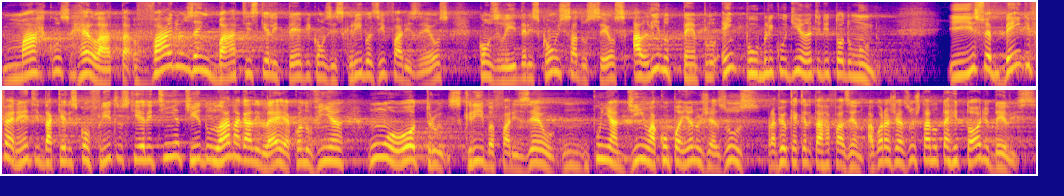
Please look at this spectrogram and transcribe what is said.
Marcos relata vários embates que ele teve com os escribas e fariseus, com os líderes, com os saduceus, ali no templo, em público, diante de todo mundo. E isso é bem diferente daqueles conflitos que ele tinha tido lá na Galiléia, quando vinha um ou outro escriba, fariseu, um punhadinho acompanhando Jesus para ver o que é que ele estava fazendo. Agora Jesus está no território deles.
